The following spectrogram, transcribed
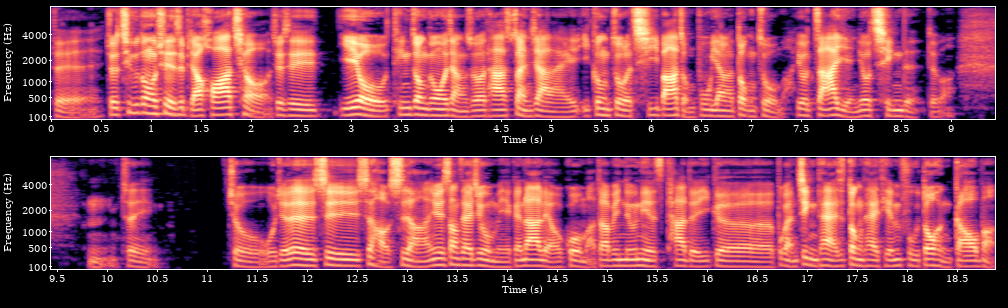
对，就庆祝动作确实是比较花俏，就是也有听众跟我讲说，他算下来一共做了七八种不一样的动作嘛，又眨眼又轻的，对吧？嗯，所以就我觉得是是好事啊，因为上赛季我们也跟大家聊过嘛，Darwin Nunez 他的一个不管静态还是动态天赋都很高嘛，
